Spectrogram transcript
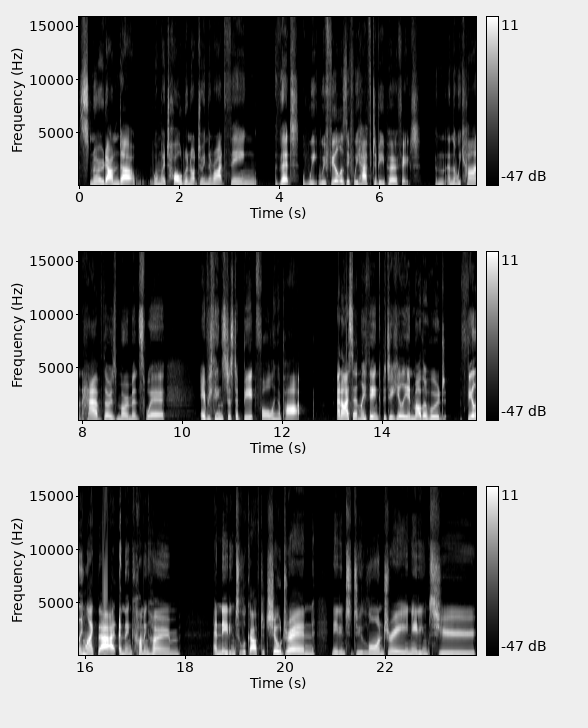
snowed under when we're told we're not doing the right thing that we, we feel as if we have to be perfect. And, and then we can't have those moments where everything's just a bit falling apart. And I certainly think, particularly in motherhood, feeling like that and then coming home and needing to look after children, needing to do laundry, needing to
